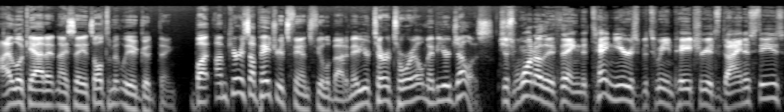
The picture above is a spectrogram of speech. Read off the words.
I look at it and I say it's ultimately a good thing. But I'm curious how Patriots fans feel about it. Maybe you're territorial, maybe you're jealous. Just one other thing: the ten years between Patriots dynasties.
